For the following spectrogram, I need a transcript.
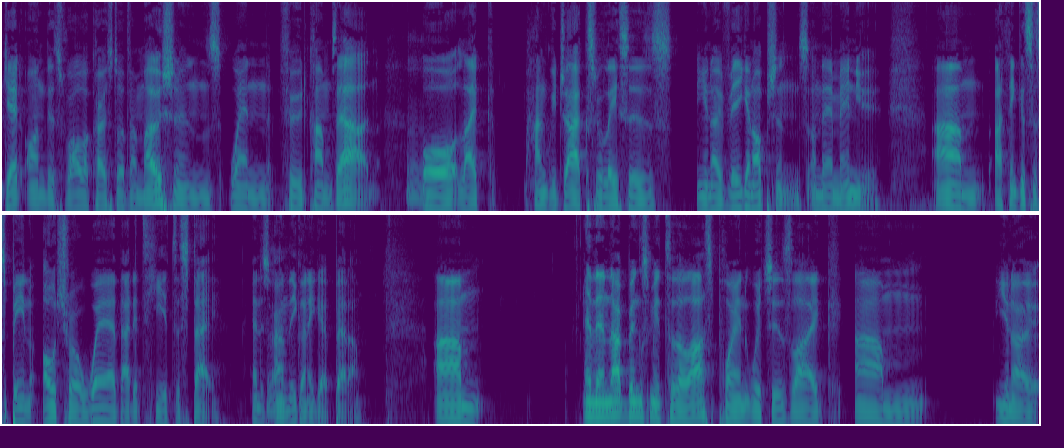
get on this roller coaster of emotions when food comes out or like Hungry Jack's releases, you know, vegan options on their menu. Um, I think it's just being ultra aware that it's here to stay and it's only going to get better. Um, and then that brings me to the last point, which is like, um, you know,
